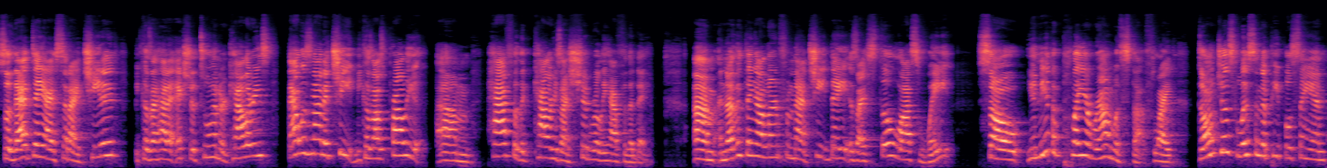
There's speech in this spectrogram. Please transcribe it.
So that day I said I cheated because I had an extra 200 calories. That was not a cheat because I was probably um, half of the calories I should really have for the day. Um, another thing I learned from that cheat day is I still lost weight. So you need to play around with stuff. Like, don't just listen to people saying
